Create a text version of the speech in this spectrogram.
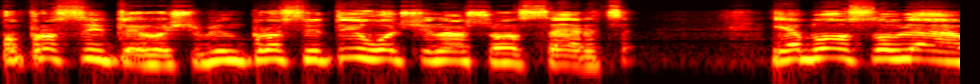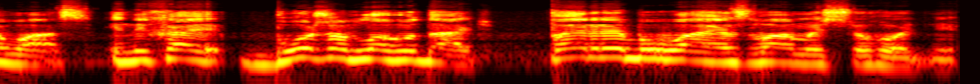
попросити його, щоб він просвітив очі нашого серця. Я благословляю вас, і нехай Божа благодать перебуває з вами сьогодні.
